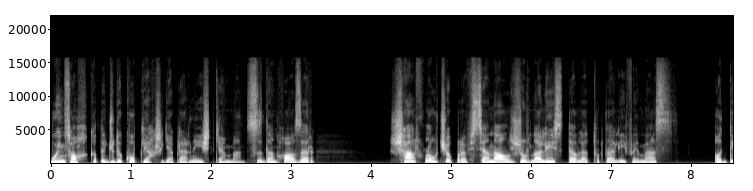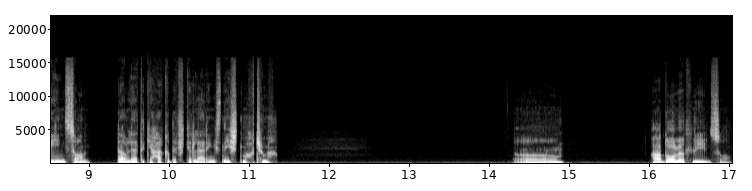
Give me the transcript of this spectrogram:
bu inson haqida juda ko'p yaxshi gaplarni eshitganman sizdan hozir sharhlovchi professional jurnalist davlat turdaliyev emas oddiy inson davlat aka haqida fikrlaringizni eshitmoqchiman adolatli inson.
